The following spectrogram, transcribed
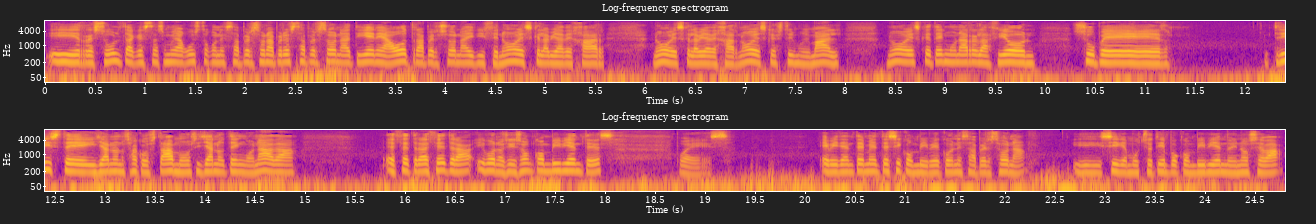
y resulta que estás muy a gusto con esta persona, pero esta persona tiene a otra persona y dice, no, es que la voy a dejar, no, es que la voy a dejar, no, es que estoy muy mal, no, es que tengo una relación súper triste y ya no nos acostamos y ya no tengo nada, etcétera, etcétera. Y bueno, si son convivientes, pues evidentemente si convive con esa persona y sigue mucho tiempo conviviendo y no se va,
